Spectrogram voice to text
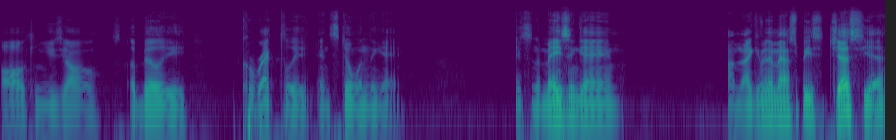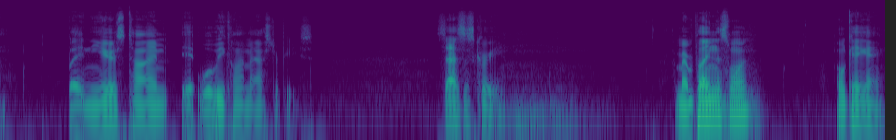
all can use y'all's ability correctly and still win the game? It's an amazing game. I'm not giving it a masterpiece just yet, but in years' time, it will become a masterpiece. Assassin's Creed. I remember playing this one. Okay game.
